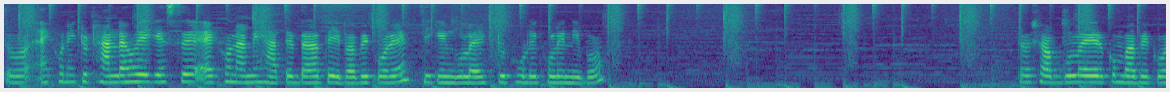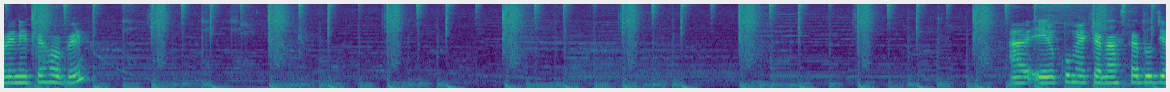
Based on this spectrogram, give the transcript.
তো এখন একটু ঠান্ডা হয়ে গেছে। এখন আমি হাতের দ্বারাতে এভাবে করে চিকেনগুলো একটু খুলে খুলে নিব। তো সবগুলো এরকমভাবে করে নিতে হবে। আর এরকম একটা নাস্তা যে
